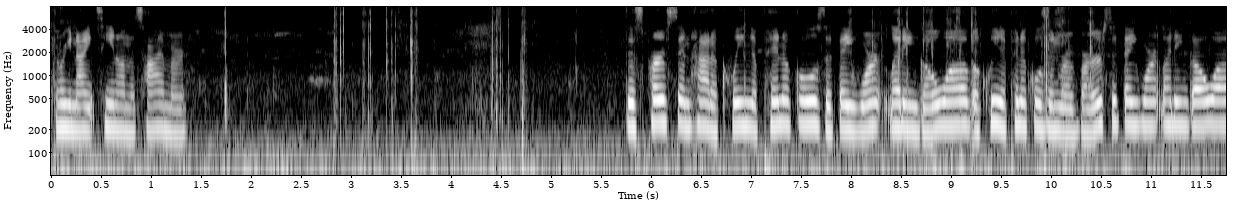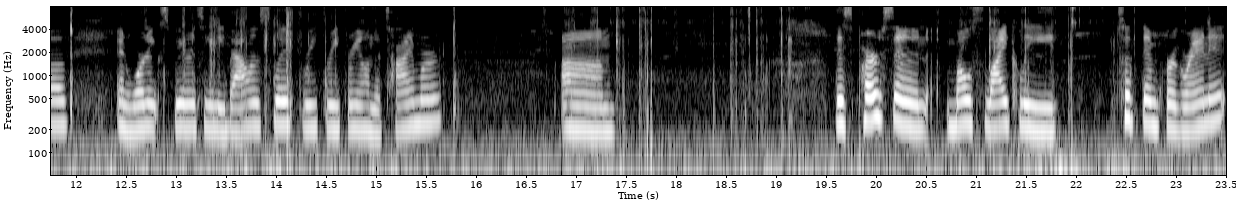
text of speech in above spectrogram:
319 on the timer. This person had a Queen of Pentacles that they weren't letting go of, a Queen of Pentacles in reverse that they weren't letting go of, and weren't experiencing any balance with. 333 on the timer. Um, this person most likely took them for granted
